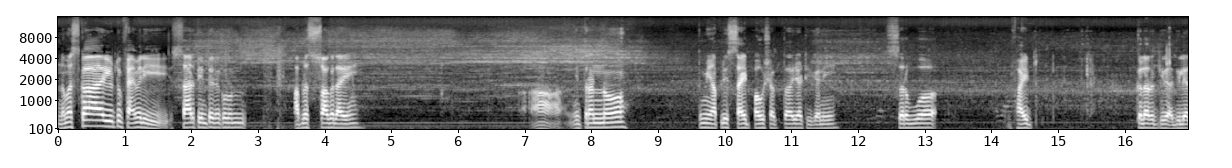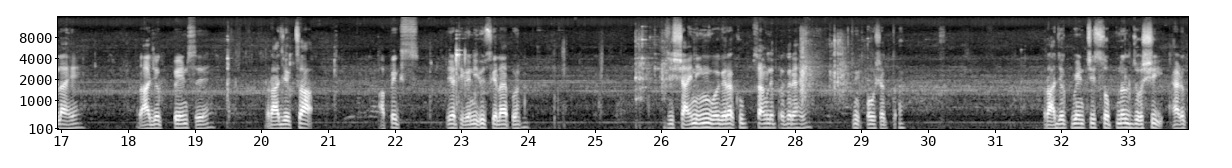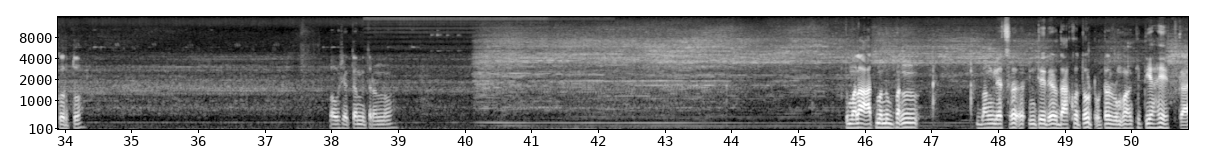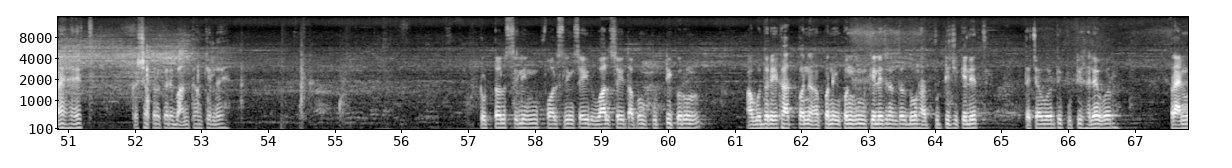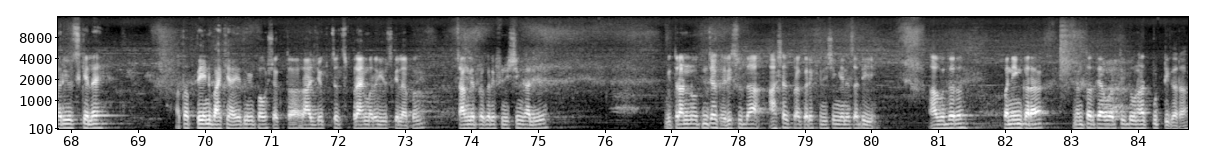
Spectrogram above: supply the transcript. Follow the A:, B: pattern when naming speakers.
A: नमस्कार YouTube family सार्थ इंटरनेटकडून आपलं स्वागत आहे. मित्रांनो तुम्ही आपली साईट पाहू शकता. या ठिकाणी सर्व व्हाईट कलर दिला दिलेला आहे. राजक पेंट्स आहे. राजकचा अपेक्स या ठिकाणी यूज केला आहे आपण. जी शायनिंग वगैरे खूप चांगल्या प्रकारे आहे. तुम्ही पाहू शकता. राजक पेंटची स्वप्नल जोशी ॲड करतो. पाहू शकता मित्रांनो. तुम्हाला आतमधून पण बंगल्याचं इंटेरियर दाखवतो. टोटल रूमा किती आहेत काय आहेत कशा प्रकारे बांधकाम केलं आहे टोटल सिलिंग फॉल सिलिंग सहित वॉल सहित आपण पुट्टी करून अगोदर एक हात पण पण पंगिंग केल्याच्यानंतर दोन हात पुट्टीचे केलेत. त्याच्यावरती पुट्टी झाल्यावर प्रायमर यूज केला आहे आता पेंट बाकी आहे तुम्ही पाहू शकता. राजयुगचंच प्रायमर यूज केलं आपण. चांगल्या प्रकारे फिनिशिंग आली. आहे मित्रांनो तुमच्या घरीसुद्धा अशाच प्रकारे फिनिशिंग येण्यासाठी अगोदर पनिंग करा. नंतर त्यावरती दोन हात पुट्टी करा.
